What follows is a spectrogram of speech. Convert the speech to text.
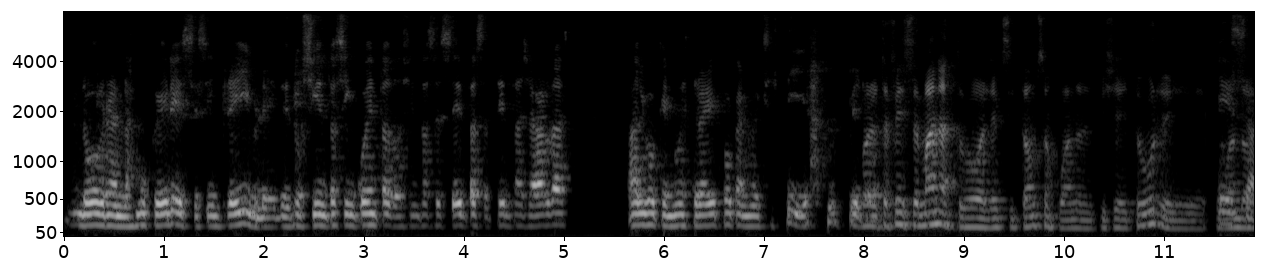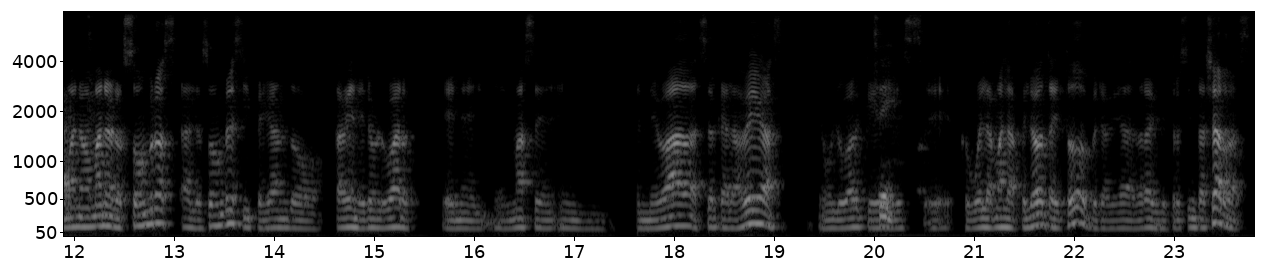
logran las mujeres es increíble, de 250, 260, 70 yardas, algo que en nuestra época no existía. Bueno, este fin de semana estuvo Lexi Thompson jugando en el PGA Tour, y eh, jugando mano a mano a los hombros, a los hombres y pegando, está bien, era un lugar en el, más en, Nevada, cerca de Las Vegas, en un lugar que, es, eh, que vuela más la pelota y todo, pero había drive de 300 yardas.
